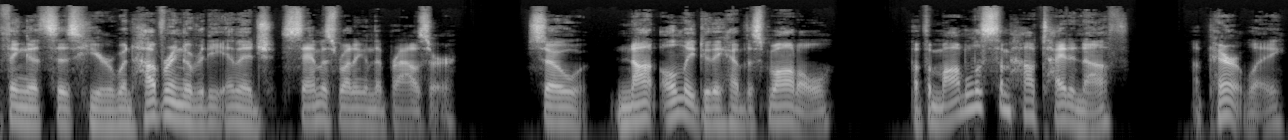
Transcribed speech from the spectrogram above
thing that says here when hovering over the image, SAM is running in the browser. So not only do they have this model, but the model is somehow tight enough, apparently,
